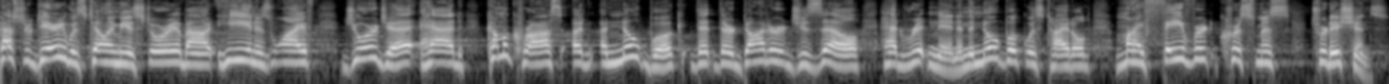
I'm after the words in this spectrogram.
Pastor Gary was telling me a story about he and his wife, Georgia, had come across a, a, notebook that their daughter Giselle had written in. And the notebook was titled, My Favorite Christmas Traditions.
